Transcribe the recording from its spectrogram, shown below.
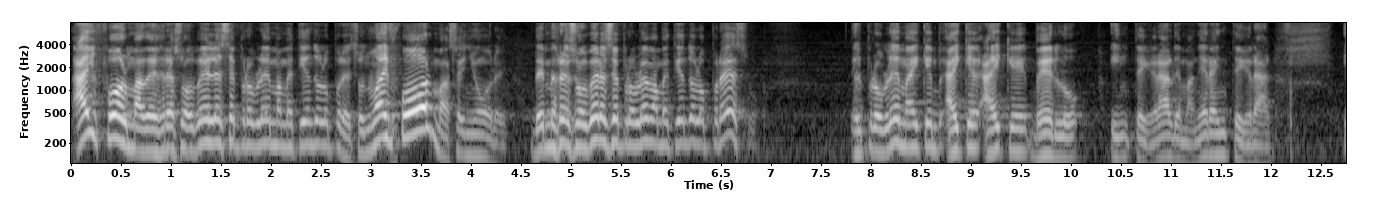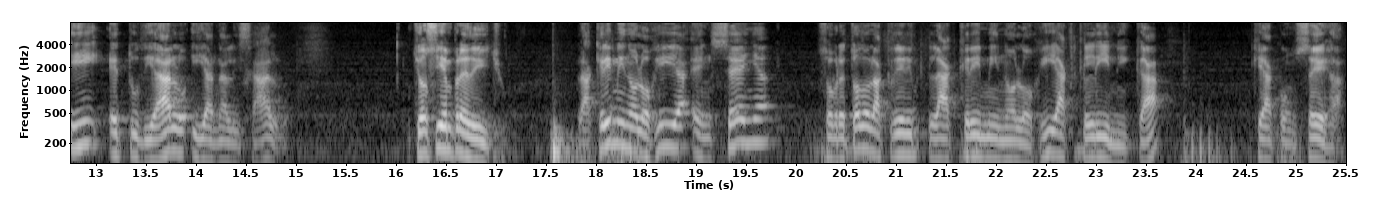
¿Hay forma de resolver ese problema metiéndolo preso? No hay forma, señores, de resolver ese problema metiéndolo preso. El problema hay que, hay que, hay que verlo integral, de manera integral, y estudiarlo y analizarlo. Yo siempre he dicho, la criminología enseña, sobre todo la, la criminología clínica, que aconseja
